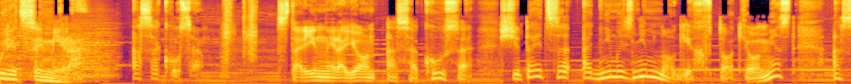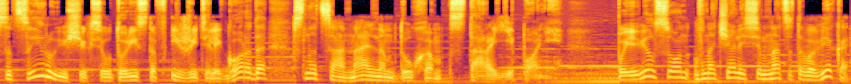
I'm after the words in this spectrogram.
Улицы мира. Асакуса. Старинный район Асакуса считается одним из немногих в Токио мест, ассоциирующихся у туристов и жителей города с национальным духом Старой Японии. Появился он в начале 17 века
